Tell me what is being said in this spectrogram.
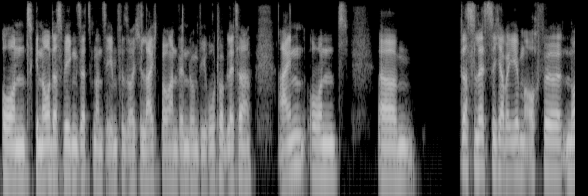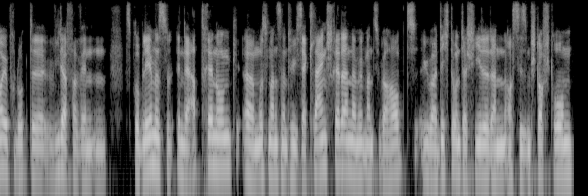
und genau deswegen setzt man es eben für solche Leichtbauanwendungen wie Rotorblätter ein. Und ähm, das lässt sich aber eben auch für neue Produkte wiederverwenden. Das Problem ist, in der Abtrennung äh, muss man es natürlich sehr klein schreddern, damit man es überhaupt über Dichteunterschiede dann aus diesem Stoffstrom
